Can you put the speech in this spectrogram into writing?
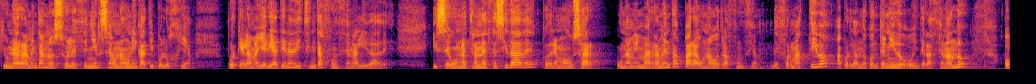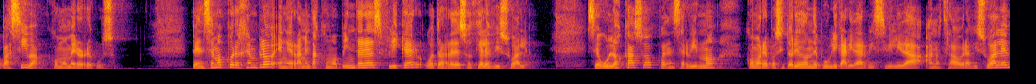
que una herramienta no suele ceñirse a una única tipología, porque la mayoría tiene distintas funcionalidades y según nuestras necesidades podremos usar una misma herramienta para una u otra función, de forma activa, aportando contenido o interaccionando, o pasiva, como mero recurso. Pensemos, por ejemplo, en herramientas como Pinterest, Flickr u otras redes sociales visuales. Según los casos, pueden servirnos como repositorios donde publicar y dar visibilidad a nuestras obras visuales,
